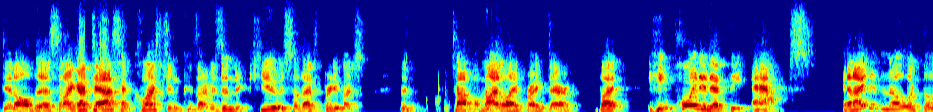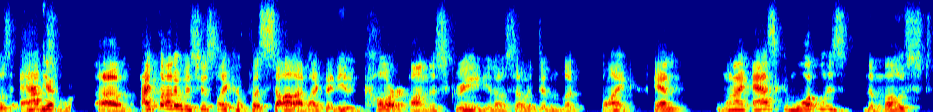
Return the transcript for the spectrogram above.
did all this and I got to ask a question because I was in the queue so that's pretty much the top of my life right there but he pointed at the apps and I didn't know what those apps yep. were um, I thought it was just like a facade like they needed color on the screen you know so it didn't look blank and when I asked him what was the most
